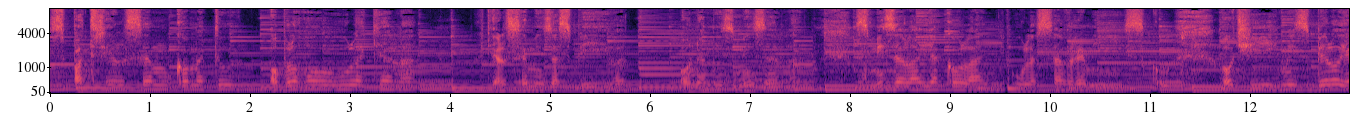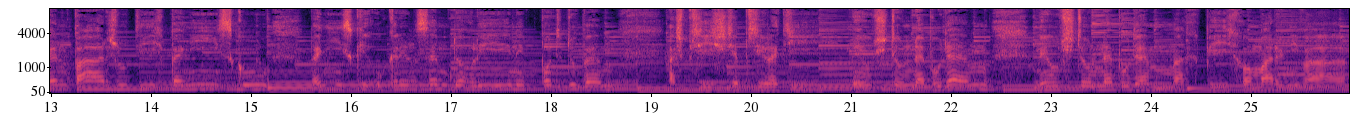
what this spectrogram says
Spatřil jsem kometu, oblohou letěla, chtěl jsem mi zaspívat, ona mi zmizela, zmizela jako laň u lesa v remísku. V očích mi zbylo jen pár žlutých penízků, penízky ukryl jsem do hlíny pod dubem, až příště přiletí, my už tu nebudem, my už tu nebudem, ach pícho marnivá.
